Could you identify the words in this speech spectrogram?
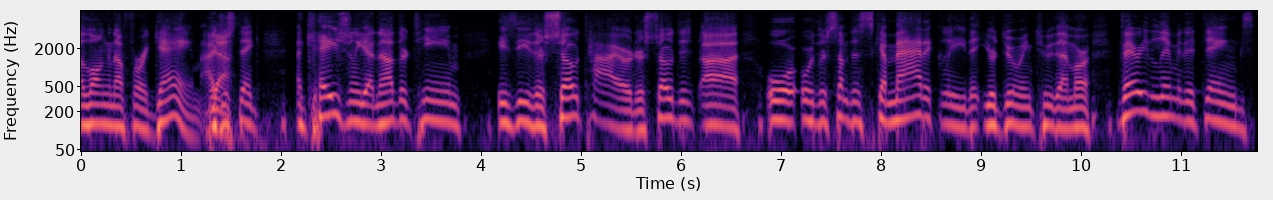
long enough for a game. I Yeah. just think occasionally another team is either so tired or so uh, or or there's something schematically that you're doing to them or very limited things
